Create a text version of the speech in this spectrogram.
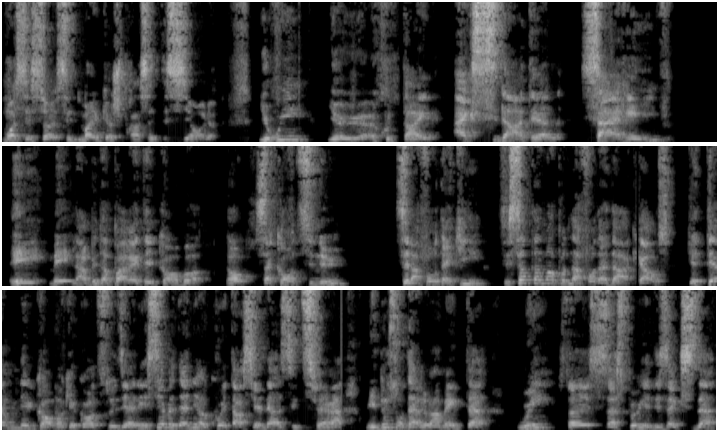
Moi, c'est ça, c'est de même que je prends cette décision-là. Oui, il y a eu un coup de tête accidentel, ça arrive, et, mais l'arbitre n'a pas arrêté le combat. Donc, ça continue. C'est la faute à qui? C'est certainement pas de la faute à House qui a terminé le combat, qui a continué d'y aller. S'il avait donné un coup intentionnel, c'est différent. Les deux sont arrivés en même temps. Oui, ça, se peut, il y a des accidents.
